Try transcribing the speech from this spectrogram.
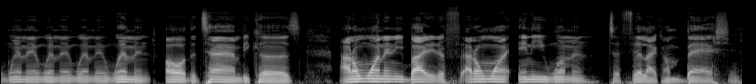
women, women, women, women all the time because I don't want anybody to, I don't want any woman to feel like I'm bashing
